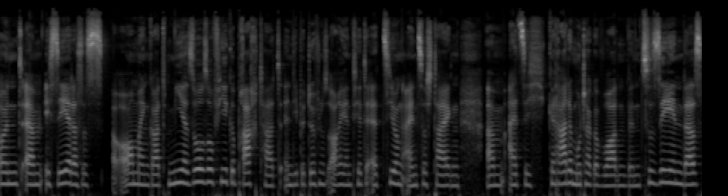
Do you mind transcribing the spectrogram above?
und ähm, ich sehe, dass es, oh mein Gott, mir so, so viel gebracht hat, in die bedürfnisorientierte Erziehung einzusteigen, ähm, als ich gerade Mutter geworden bin. Zu sehen, dass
